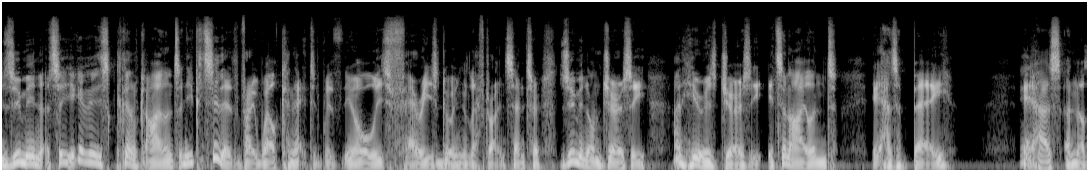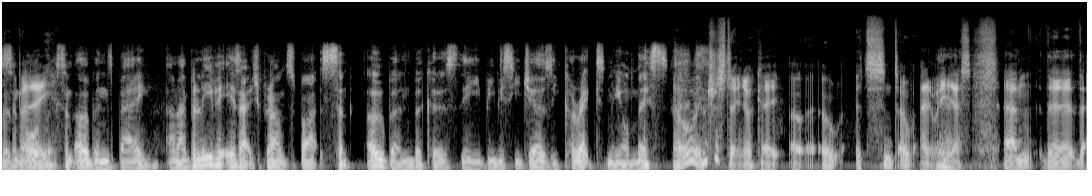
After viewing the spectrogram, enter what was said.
Zoom in, so you get these kind of islands, and you can see they're very well connected with you know all these ferries Mm. going left, right, and centre. Zoom in on Jersey, and here is Jersey. It's an island. It has a bay. It Yeah. has another St. bay. Aub- St. Aubin's Bay, and I believe it is actually pronounced by St. Aubin because the BBC Jersey corrected me on this. Oh, interesting. Okay. Oh, oh it's St. Oh, anyway, Yeah. yes. Um, the, the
